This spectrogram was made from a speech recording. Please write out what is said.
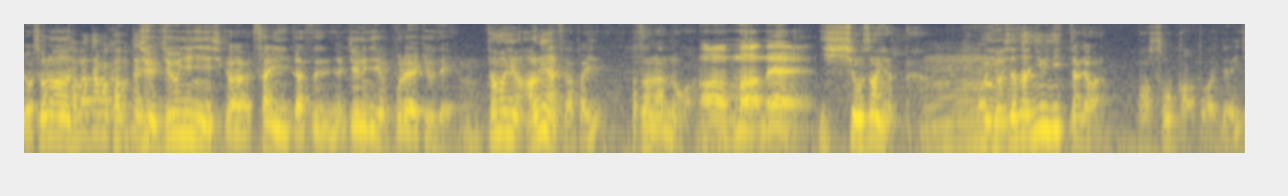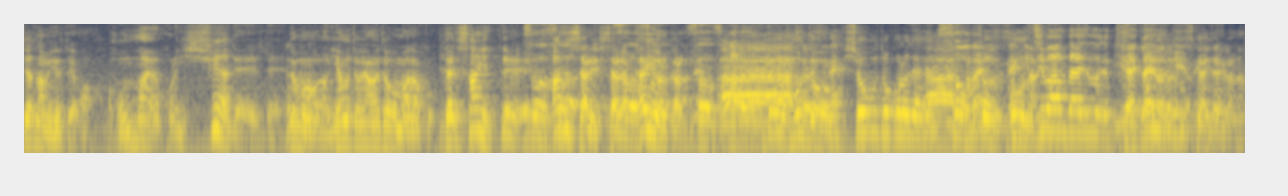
いやそれはーたまたまかぶったじゃない10 12人しかサイン出す12人がプロ野球で、たまにあるじゃないですかやっぱり重なるのが。ああまあね。一緒のサインやった。吉田さんに言いに行ったんだから「あそうか」とか言って一田さんも言うて「あほんまやこれ一緒やで」って。でもやめとこやめとこまだこだってサインって外したりしたら買いよるからねそうそうそうだからもっと勝負どころでねそうだよそうそうなんよ一番大事な時使いたいわけよ使いたいから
